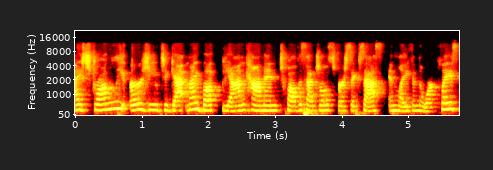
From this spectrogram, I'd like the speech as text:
I strongly urge you to get my book, Beyond Common 12 Essentials for Success in Life in the Workplace.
